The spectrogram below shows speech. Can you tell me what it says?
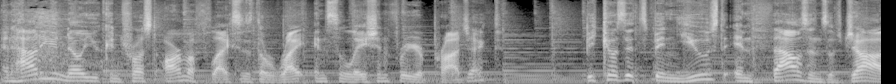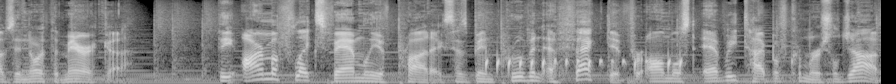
And how do you know you can trust Armaflex is the right insulation for your project? Because it's been used in thousands of jobs in North America. The Armaflex family of products has been proven effective for almost every type of commercial job.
